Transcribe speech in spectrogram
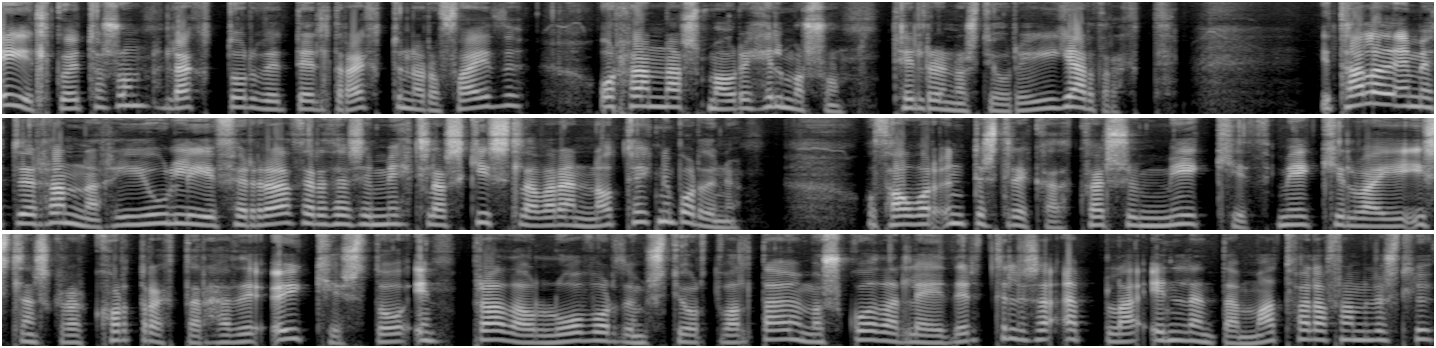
Egil Gautarsson, lektor við deild ræktunar og fæðu og Hrannar Smári Hilmarsson, tilraunastjóri í jarðrækt. Ég talaði einmitt við Hrannar í júli í fyrra þegar þessi mikla skísla var enn á teikniborðinu og þá var undirstreikað hversu mikið mikilvægi íslenskrar kortræktar hefði aukist og ymbrað á lovorðum stjórnvalda um að skoða leiðir til þess að ebla innlenda matvælaframlöslu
